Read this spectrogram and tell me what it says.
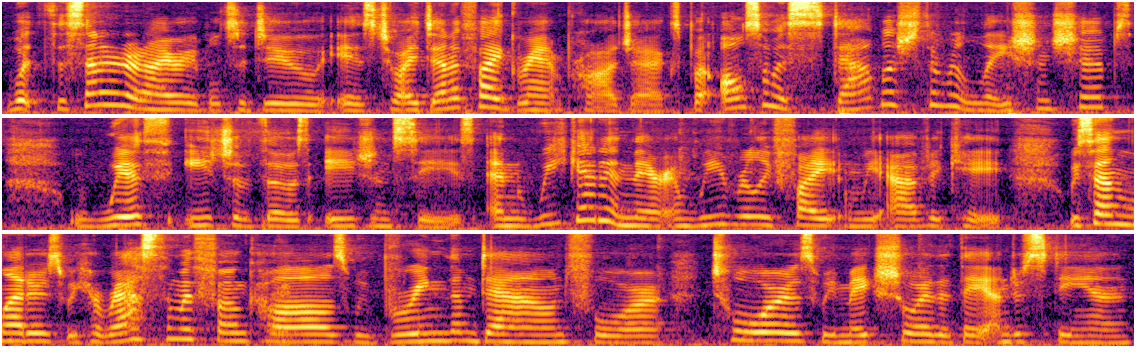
What the senator and I are able to do is to identify grant projects, but also establish the relationships with each of those agencies. And we get in there and we really fight and we advocate. We send letters, we harass them with phone calls, we bring them down for tours. We make sure that they understand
